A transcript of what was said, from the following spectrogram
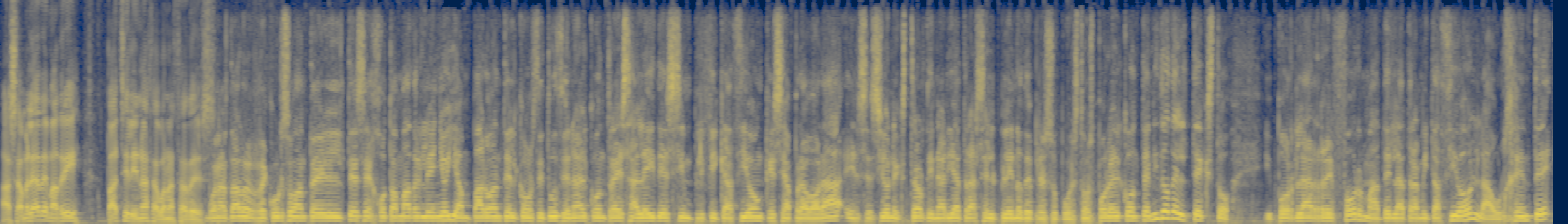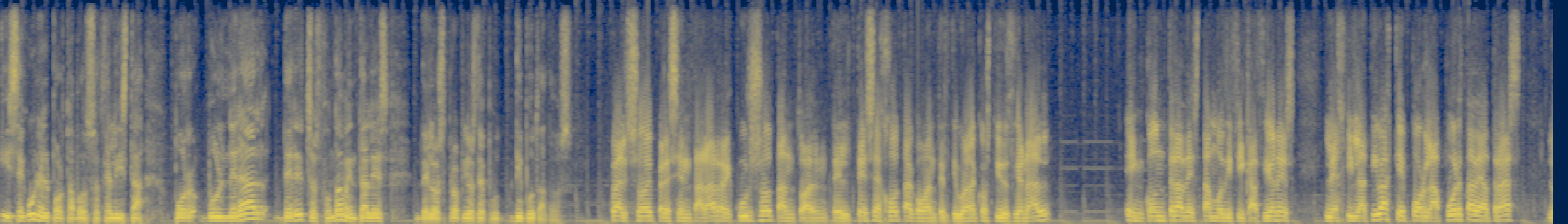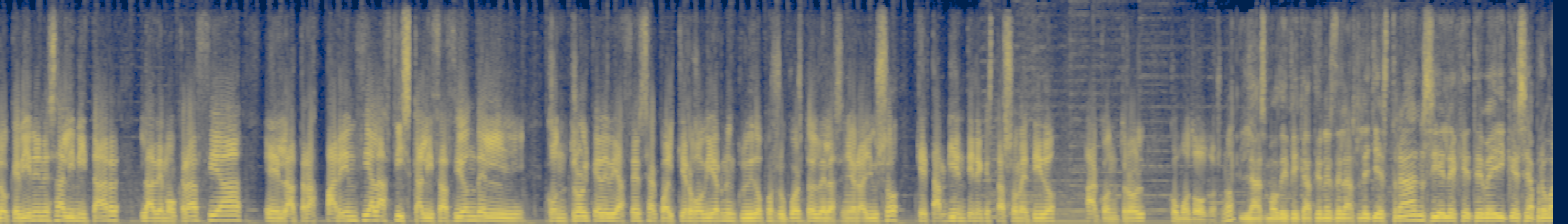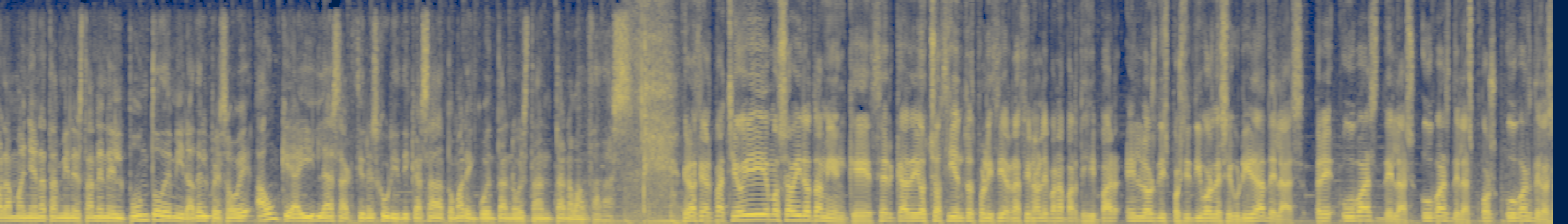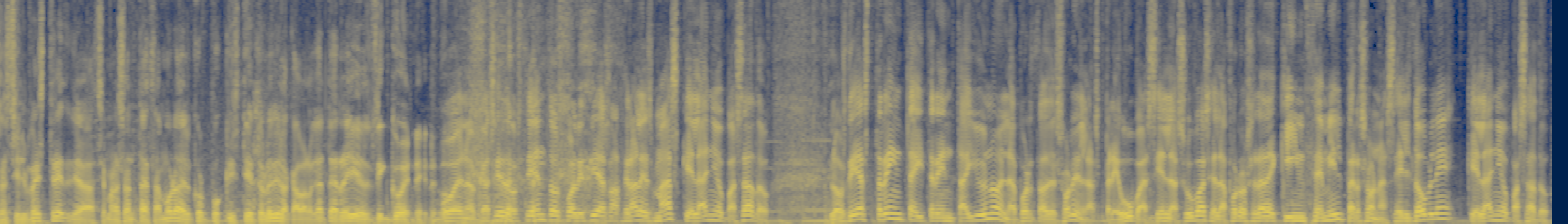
Asamblea de Madrid. Pachi Linaza, buenas tardes. Buenas tardes. Recurso ante el TSJ madrileño y amparo ante el Constitucional contra esa ley de simplificación que se aprobará en sesión extraordinaria tras el Pleno de Presupuestos. Por el contenido del texto y por la reforma de la tramitación, la urgente, y según el portavoz socialista, por vulnerar derechos fundamentales de los propios diputados. El PSOE presentará recurso tanto ante el TSJ como ante el Tribunal Constitucional en contra de estas modificaciones legislativas que por la puerta de atrás lo que vienen es a limitar la democracia, eh, la transparencia, la fiscalización del control que debe hacerse a cualquier gobierno, incluido por supuesto el de la señora Ayuso, que también tiene que estar sometido a control como todos. ¿no? Las modificaciones de las leyes trans y LGTBI que se aprobarán mañana también están en el punto de mira del PSOE, aunque ahí las acciones jurídicas a tomar en cuenta no están tan avanzadas. Gracias, Pachi. Hoy hemos sabido también que cerca de 800 policías nacionales van a participar en los dispositivos de seguridad de las pre-uvas, de las uvas, de las post-uvas, de la San Silvestre, de la Semana Santa de Zamora, del Corpus Christi de Toledo y la Cabalgata de Reyes del 5 de enero. Bueno, casi 200 policías nacionales más que el año pasado. Los días 30 y 31 en la Puerta del Sol, en las pre-uvas y en las uvas, el aforo será de 15.000 personas, el doble que el año pasado.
